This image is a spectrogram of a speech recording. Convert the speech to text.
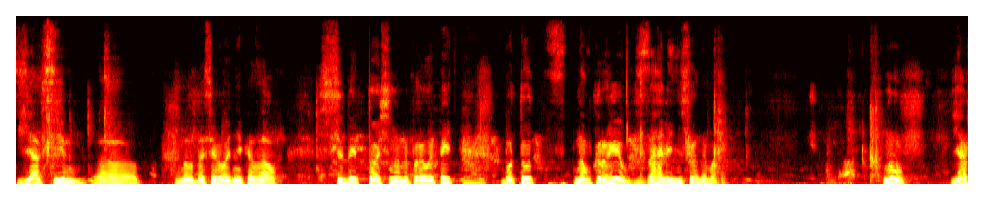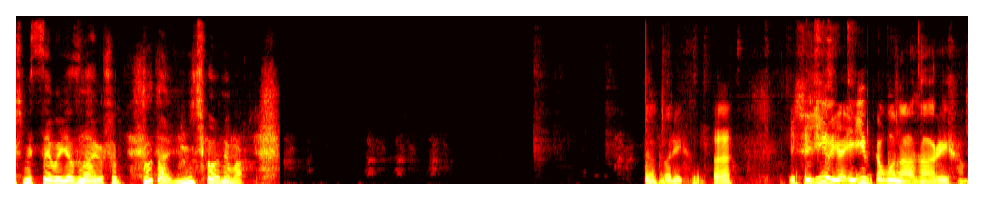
Я всім е, ну, до сьогодні казав, сюди точно не прилетить, бо тут навкруги взагалі нічого нема. Ну, я ж місцевий, я знаю, що тут нічого нема. Оріх. Ага. І сидів я і їв кавуна за оріхом.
